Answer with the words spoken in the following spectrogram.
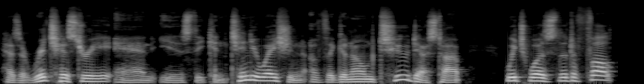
has a rich history and is the continuation of the GNOME 2 desktop, which was the default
